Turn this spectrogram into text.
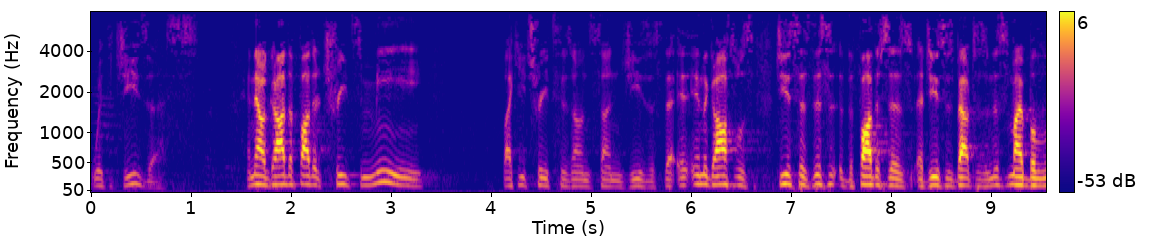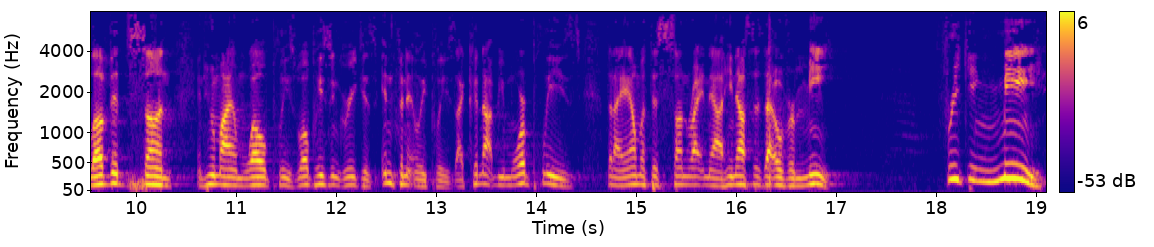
with Jesus. And now God the Father treats me like he treats his own son Jesus. That in the Gospels, Jesus says this. The Father says at Jesus' baptism, "This is my beloved Son, in whom I am well pleased." Well pleased in Greek is infinitely pleased. I could not be more pleased than I am with this Son right now. He now says that over me, freaking me.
